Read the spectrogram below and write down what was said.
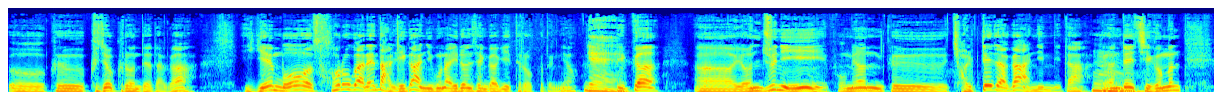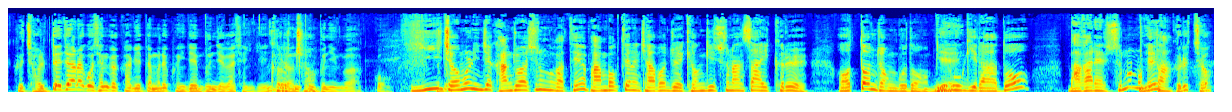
어, 그, 그저 그런 데다가 이게 뭐 서로 간에 난리가 아니구나 이런 생각이 들었거든요. 예. 그러니까 어, 연준이 보면 그 절대자가 아닙니다. 그런데 음. 지금은 그 절대자라고 생각하기 때문에 굉장히 문제가 생긴 그렇죠. 이런 부분인 것 같고. 이 점을 이제 강조하시는 것 같아요. 반복되는 자본주의 경기 순환 사이클을 어떤 정부도 예. 미국이라도 예. 막아낼 수는 없다. 예, 그렇죠.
